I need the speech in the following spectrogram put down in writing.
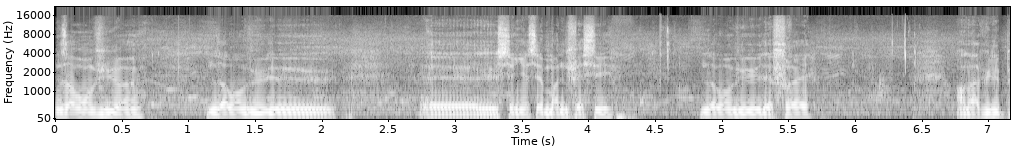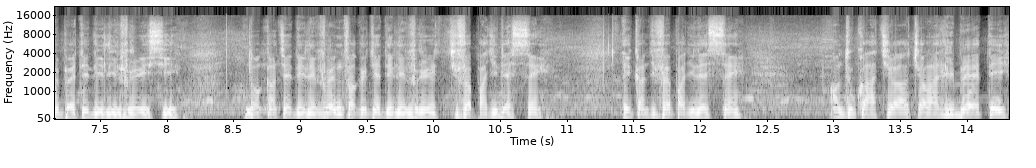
Nous avons vu, hein, nous avons vu le, euh, le Seigneur s'est manifesté. Nous avons vu les frères. On a vu le peuple être délivré ici. Donc quand tu es délivré, une fois que tu es délivré, tu fais partie des saints. Et quand tu fais partie des saints, en tout cas, tu as, la liberté.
